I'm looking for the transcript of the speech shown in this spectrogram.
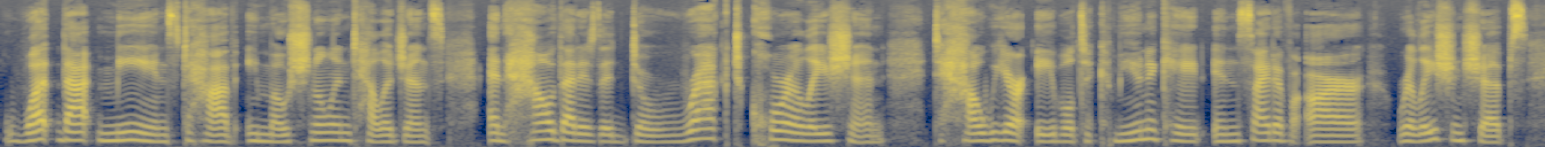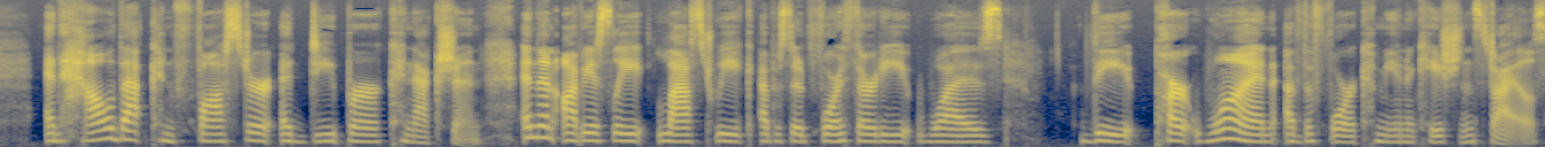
what that means to have emotional intelligence and how that is a direct correlation to how we are able to communicate inside of our relationships and how that can foster a deeper connection. And then obviously last week episode 430 was the part 1 of the four communication styles.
